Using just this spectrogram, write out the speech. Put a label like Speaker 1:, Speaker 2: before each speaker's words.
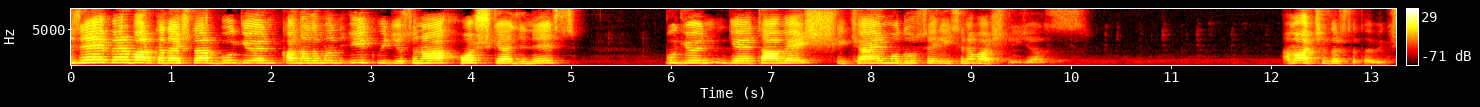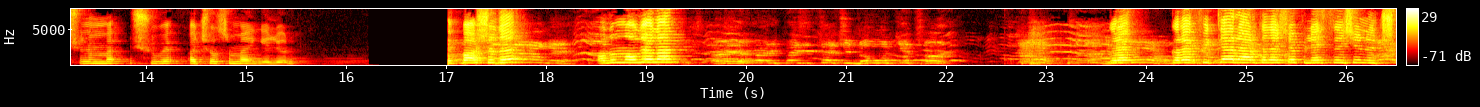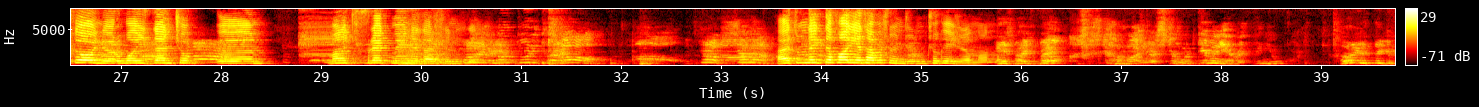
Speaker 1: Hepinize merhaba arkadaşlar. Bugün kanalımın ilk videosuna hoş geldiniz. Bugün GTA 5 hikaye modu serisine başlayacağız. Ama açılırsa tabii ki. Şunun şu bir açılsın ben geliyorum. Evet başladı. Oğlum ne oluyor lan? Gra- grafikler arkadaşlar PlayStation 3'te oynuyorum. O yüzden çok e, bana küfür etmeyin ne
Speaker 2: de.
Speaker 1: Hayatımda ilk defa yetermiş oyuncuyum. Çok heyecanlandım.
